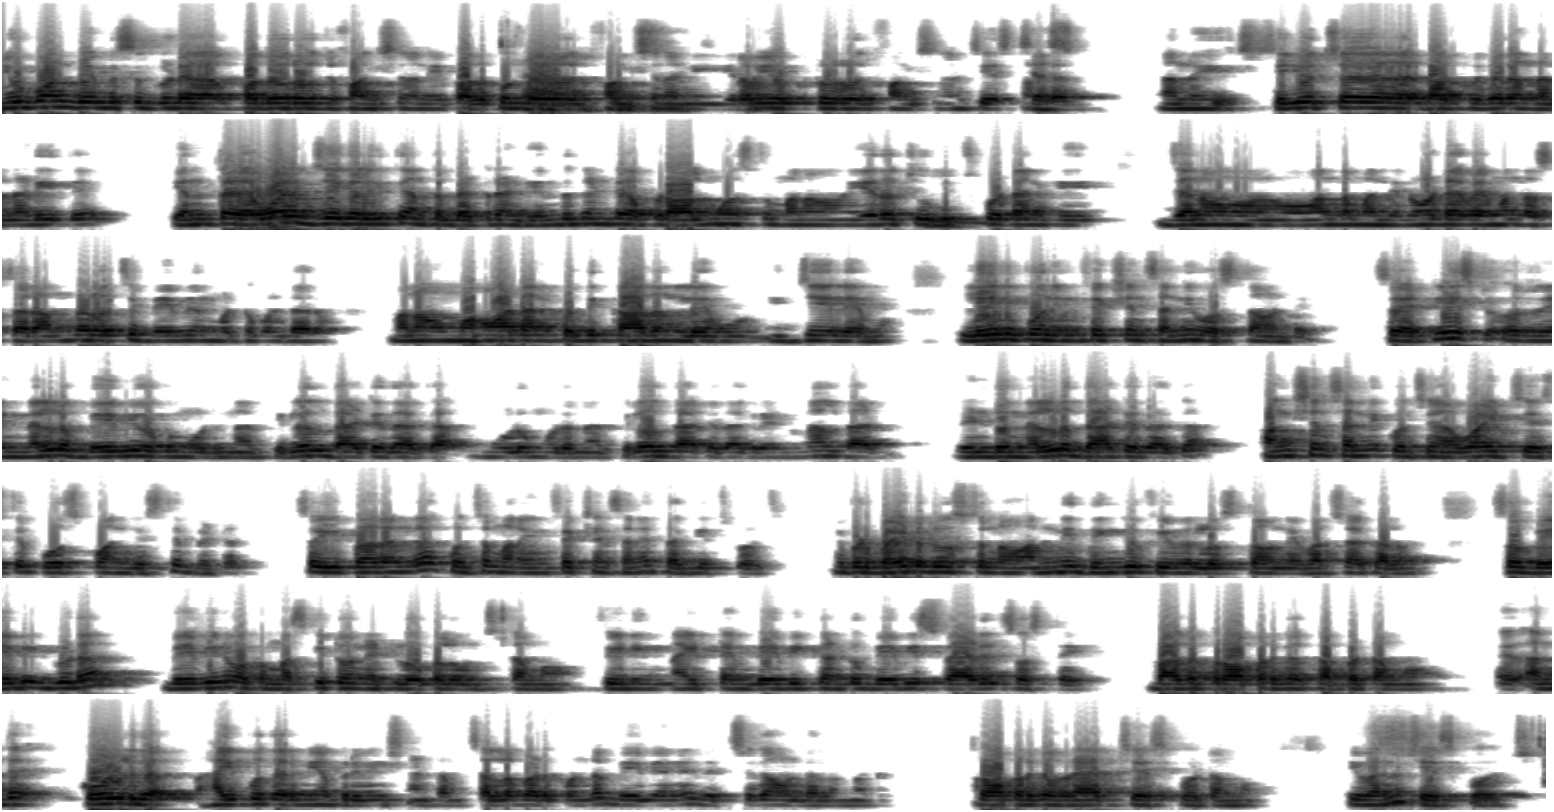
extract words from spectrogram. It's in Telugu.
న్యూ బోర్న్ బేబీస్ కూడా పదో రోజు ఫంక్షన్ అని పదకొండో రోజు ఫంక్షన్ అని ఇరవై ఒకటో రోజు ఫంక్షన్ అని చేస్తుంటారు చేస్తాం. నన్ను చెయ్యొచ్చా డాక్టర్ గారు నన్ను అడిగితే ఎంత అవాయిడ్ చేయగలిగితే అంత బెటర్ అండి. ఎందుకంటే అప్పుడు ఆల్మోస్ట్ మనం ఏదో చూపించుకోవడానికి జనం వంద మంది నూట యాభై మంది వస్తారు. అందరు వచ్చి బేబీని ముట్టుకుంటారు. మనం మొహమాటానికి కొద్ది కాదనలేము ఇది చేయలేము లేనిపోని ఇన్ఫెక్షన్స్ అన్ని వస్తూ ఉంటాయి. సో అట్లీస్ట్ రెండు నెలలు బేబీ ఒక మూడున్నర కిలోలు దాటేదాకా మూడు మూడున్నర కిలోలు దాటేదాకా రెండు నెలలు దాటి రెండు నెలలు దాటేదాకా ఫంక్షన్స్ అన్ని కొంచెం అవాయిడ్ చేస్తే పోస్ట్పోన్ చేస్తే బెటర్ సో ఈ పరంగా కొంచెం మన ఇన్ఫెక్షన్స్ అనేది తగ్గించుకోవచ్చు. ఇప్పుడు బయట చూస్తున్నాం అన్ని డెంగ్యూ ఫీవర్లు వస్తూ ఉన్నాయి వర్షాకాలం. సో బేబీకి కూడా బేబీని ఒక మస్కిటో నెట్ లోపల ఉంచటము ఫీడింగ్ నైట్ టైం బేబీకి అంటూ బేబీ స్వాడిల్స్ వస్తాయి. బాగా ప్రాపర్గా కప్పటము అంటే కోల్డ్గా హైపోథర్మియా ప్రివెన్షన్ అంటాం. చల్లబడకుండా బేబీ అనేది వెచ్చగా ఉండాలన్నమాట. ప్రాపర్గా వ్రాప్ చేసుకోవటము ఇవన్నీ చేసుకోవచ్చు.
